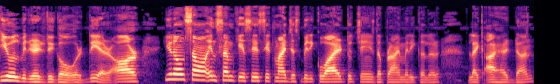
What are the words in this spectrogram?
you will be ready to go over there. Or you know some in some cases it might just be required to change the primary color like I had done.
